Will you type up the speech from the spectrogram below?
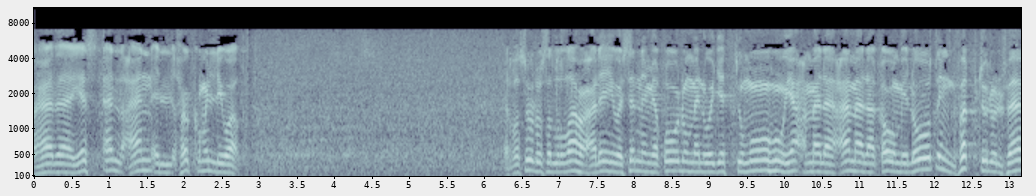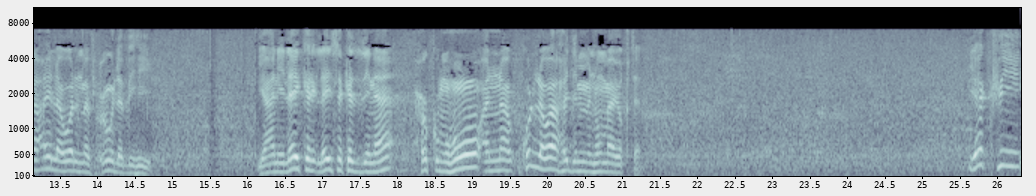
وهذا يسأل عن الحكم اللواط الرسول صلى الله عليه وسلم يقول من وجدتموه يعمل عمل قوم لوط فاقتلوا الفاعل والمفعول به. يعني ليس كالزنا حكمه أن كل واحد منهما يقتل. يكفي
